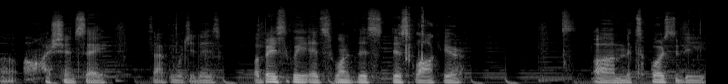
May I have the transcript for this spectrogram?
Uh, oh, I shouldn't say exactly which it is, but basically it's one of this disk lock here. Um, it's supposed to be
